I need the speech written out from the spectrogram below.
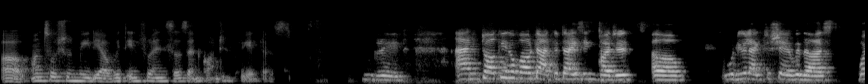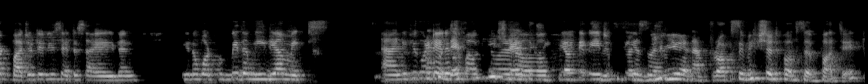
uh, on social media with influencers and content creators. Great. And talking about advertising budgets, uh, would you like to share with us what budget did you set aside and you know what would be the media mix? And if you could tell us about your creative agency as well. Give you an approximation of the budget.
